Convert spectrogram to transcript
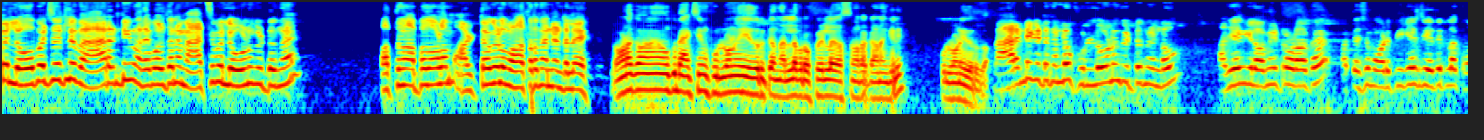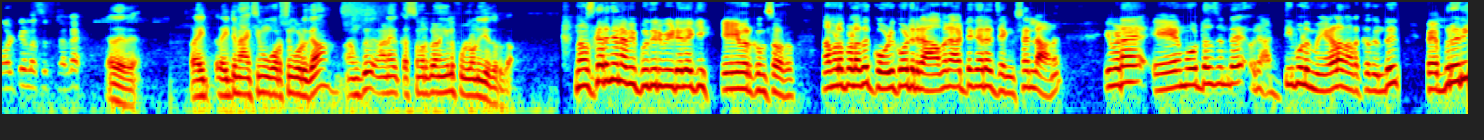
ഇപ്പൊ ലോ ബഡ്ജറ്റിൽ വാറണ്ടിയും അതേപോലെ തന്നെ മാക്സിമം ലോണും കിട്ടുന്ന പത്ത് നാൽപ്പതോളം അൾട്ടോകൾ മാത്രം തന്നെ ഉണ്ടല്ലേ? ലോണൊക്കെ വേണമെങ്കിൽ നമുക്ക് മാക്സിമം ഫുൾ ലോൺ ചെയ്ത് കൊടുക്കാം നല്ല പ്രൊഫൈലുള്ള കസ്റ്റമറൊക്കെ ആണെങ്കിൽ ഫുൾ ലോൺ ചെയ്ത് കൊടുക്കാം വാറണ്ടി കിട്ടുന്നുണ്ടോ? ഫുൾ ലോണും കിട്ടുന്നുണ്ടോ അധികം കിലോമീറ്റർ ഓടാത്ത അത്യാവശ്യം മോഡിഫിക്കേഷൻ ചെയ്തിട്ടുള്ള ക്വാളിറ്റി ഉള്ള സ്വിഫ്റ്റ് അല്ലേ? അതെ അതെ. റേറ്റ് റേറ്റ് മാക്സിമം കുറച്ചും കൊടുക്കാം. നമുക്ക് വേണമെങ്കിൽ കസ്റ്റമർക്ക് വേണമെങ്കിൽ ഫുൾ ലോൺ ചെയ്ത് കൊടുക്കാം നമസ്കാരം ഞാൻ അഭി പുതിയൊരു വീഡിയോയിലേക്ക് ഏവർക്കും സ്വാഗതം. നമ്മളിപ്പോൾ ഉള്ളത് കോഴിക്കോട് രാമനാട്ടുകര ജംഗ്ഷനിലാണ്. ഇവിടെ എ മോട്ടേഴ്സിന്റെ ഒരു അടിപൊളി മേള നടക്കുന്നുണ്ട്. ഫെബ്രുവരി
